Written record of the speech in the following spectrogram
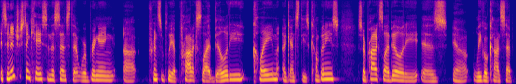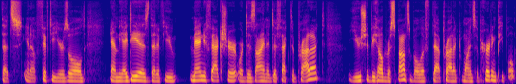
It's an interesting case in the sense that we're bringing uh, principally a products liability claim against these companies. So products liability is you know, legal concept that's you know 50 years old, and the idea is that if you manufacture or design a defective product, you should be held responsible if that product winds up hurting people.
